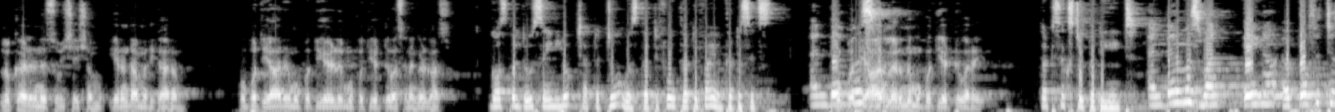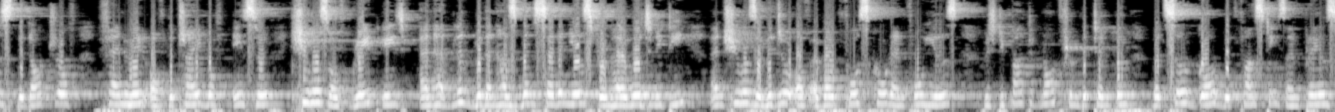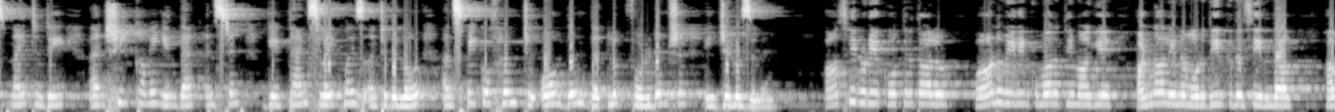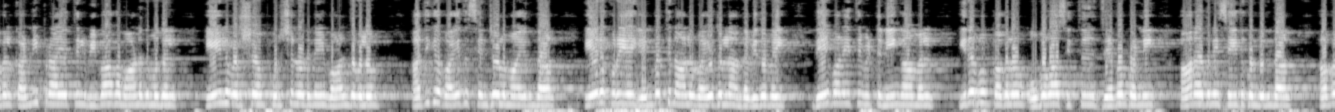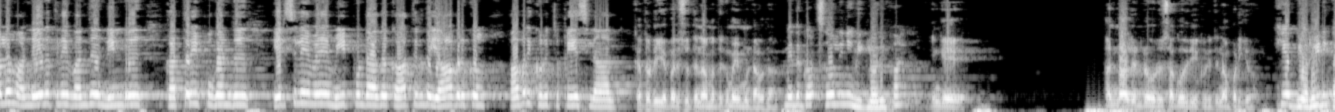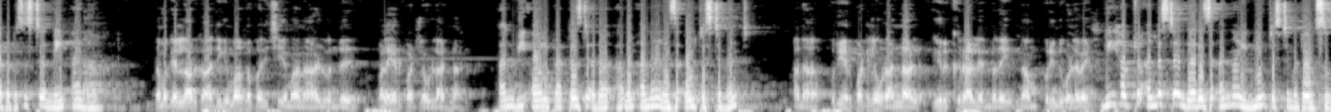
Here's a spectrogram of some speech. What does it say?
லூக்கா எழுதின சுவிசேஷம் இரண்டாம் அதிகாரம் முப்பத்தி ஆறு முப்பத்தி ஏழு முப்பத்தி எட்டு வசனங்கள் வாசி Gospel to Saint Luke, chapter 2, verse 34, 35 and 36. And there முப்பத்தி was, ஆறுல இருந்து முப்பத்தி எட்டு வரை 36 to 38. and there was one Anna, a prophetess, the daughter of Phanuel of the tribe of Aser. She was of great age and had lived with an husband seven years from her virginity, and she was a widow of about fourscore and four years, which departed not from the temple, but served God with fastings and prayers night and day. And she coming in that instant Give thanks likewise unto the Lord, and speak of him to all them that look for redemption in Jerusalem. ஆசீருடைய கோத்திரத்தாலும் வானுவேலின் குமாரத்தியுமாகிய அண்ணால் என்னும் ஒரு தீர்க்கதரிசி இருந்தால் அவள் கன்னி பிராயத்தில் விவாகமானது முதல் ஏழு வருஷம் புருஷனுடனே வாழ்ந்தவளும் அதிக வயது சென்றவளுமாயிருந்தால் ஏறக்குறைய எண்பத்தி நாலு வயதுள்ள அந்த விதவை தேவாலயத்தை விட்டு நீங்காமல் இரவும் பகலும் உபவாசித்து ஜெபம் பண்ணி ஆராதனை செய்து கொண்டிருந்தாள். அவளும் அந்நேரத்திலே வந்து நின்று கத்தரை புகழ்ந்து எருசலேமே மீட்புண்டாக காத்திருந்த யாவருக்கும் அவரை குறித்து பேசினாள். கர்த்தருடைய பரிசுத்த நாமத்துக்கு மைமுண்டாவதா May the God's holy name be glorified. இங்கே அன்னாள் என்ற ஒரு சகோதரியை குறித்து நாம் படிக்கிறோம். Here we are reading about a sister named Anna. நமக்கு எல்லாருக்கும் அதிகமாக பரிச்சயமான ஆள் வந்து பழைய ஏற்பாட்டுல உள்ள அன்னாள். And we all practiced other, our Anna is the Old Testament. ஆனா புதிய ஏற்பாட்டிலும் ஒரு அன்னாள் இருக்கிறாள் என்பதை நாம் புரிந்து கொள்ள வேண்டும் We have to understand there is Anna in New Testament also.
